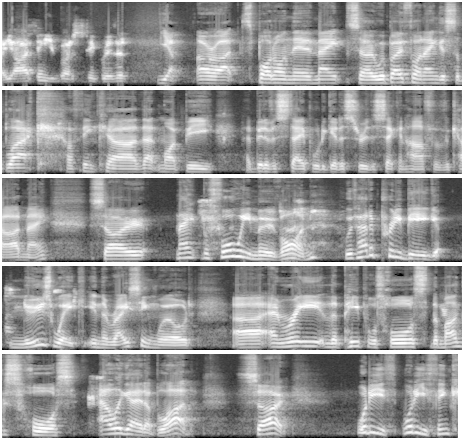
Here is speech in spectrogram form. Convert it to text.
yeah, I think you've got to stick with it. Yep. All right. Spot on there, mate. So we're both on Angus the Black. I think uh, that might be a bit of a staple to get us through the second half of a card, mate. So, mate, before we move on, we've had a pretty big news week in the racing world. Uh, and re the people's horse, the Mugs horse, Alligator Blood. So, what do you what do you think?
